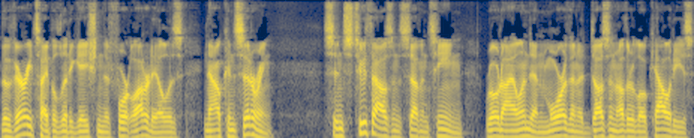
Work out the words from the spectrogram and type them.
the very type of litigation that Fort Lauderdale is now considering. Since 2017, Rhode Island and more than a dozen other localities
